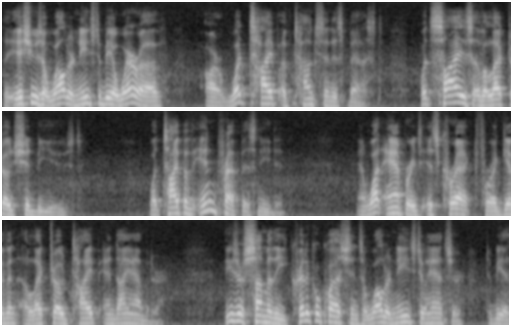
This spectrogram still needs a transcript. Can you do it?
The issues a welder needs to be aware of are what type of tungsten is best, what size of electrode should be used, what type of end prep is needed, and what amperage is correct for a given electrode type and diameter. These are some of the critical questions a welder needs to answer to be a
